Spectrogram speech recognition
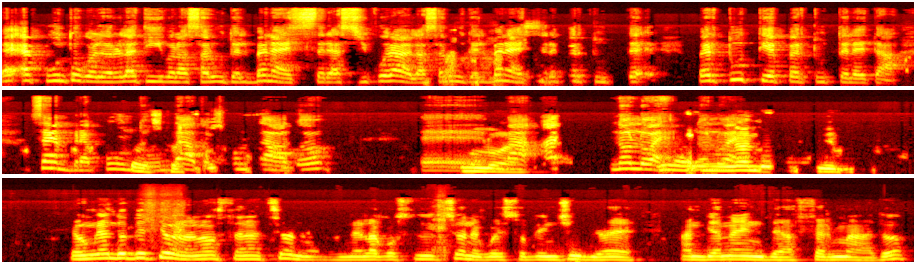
è appunto quello relativo alla salute e il benessere, assicurare la salute e il benessere per, tutte, per tutti e per tutte le età. Sembra appunto un dato scontato, eh, non ma non lo è. Non lo è. È un grande obiettivo della nostra nazione, nella Costituzione questo principio è ampiamente affermato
